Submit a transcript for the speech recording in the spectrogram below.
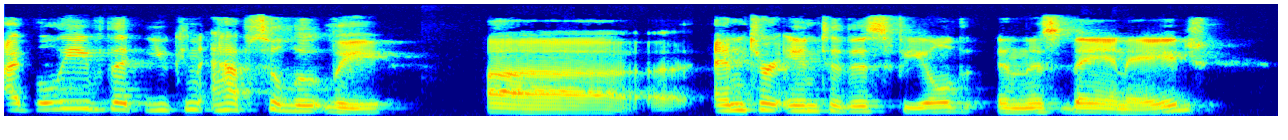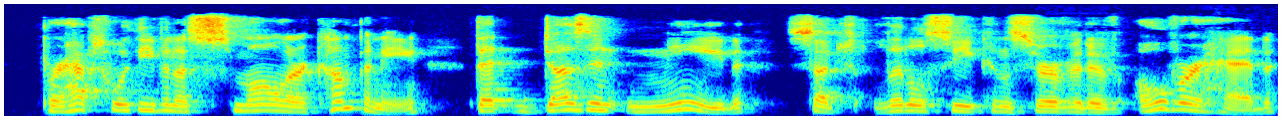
I believe that you can absolutely uh, enter into this field in this day and age, perhaps with even a smaller company that doesn't need such little c conservative overhead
